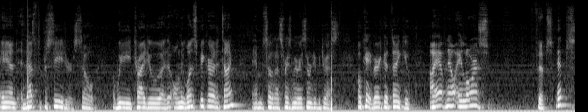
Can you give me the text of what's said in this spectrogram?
And, and that's the procedure. So we try to, uh, only one speaker at a time, and so that's the reason we raise to be addressed. Okay, very good, thank you. I have now a Lawrence Phipps. Phipps.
